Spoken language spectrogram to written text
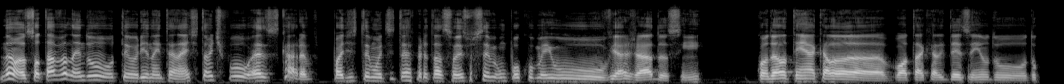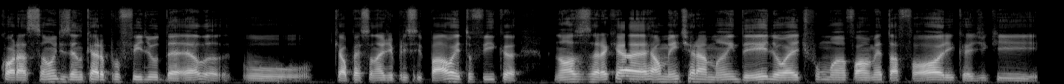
Não, eu só tava lendo teoria na internet, então, tipo, é, cara, pode ter muitas interpretações por ser um pouco meio viajado, assim. Quando ela tem aquela. botar aquele desenho do, do coração dizendo que era pro filho dela, o. que é o personagem principal, aí tu fica. Nossa, será que realmente era a mãe dele? Ou é tipo uma forma metafórica de que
